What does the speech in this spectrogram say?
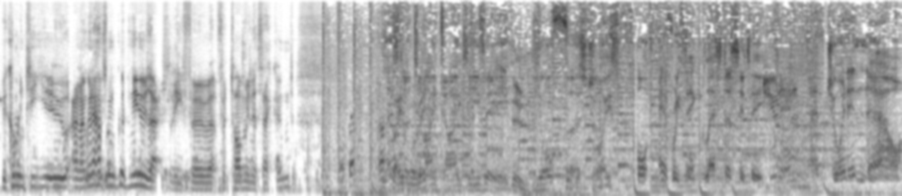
be coming to you. And I'm going to have some good news actually for uh, for Tom in a second. That's Leicester what Die Die TV, your first choice for everything Leicester City. Tune in and join in now.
